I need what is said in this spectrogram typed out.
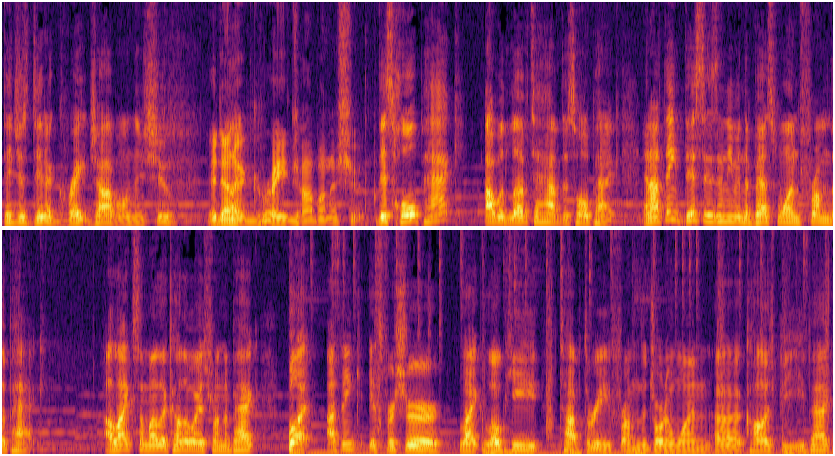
They just did a great job on this shoe. They done a great job on the shoe. This whole pack, I would love to have this whole pack. And I think this isn't even the best one from the pack. I like some other colorways from the pack, but I think it's for sure like low key top three from the Jordan 1 uh, college PE pack.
